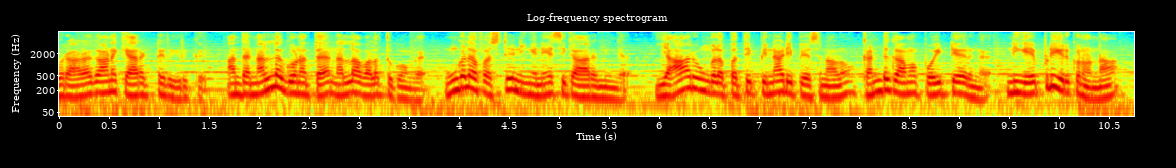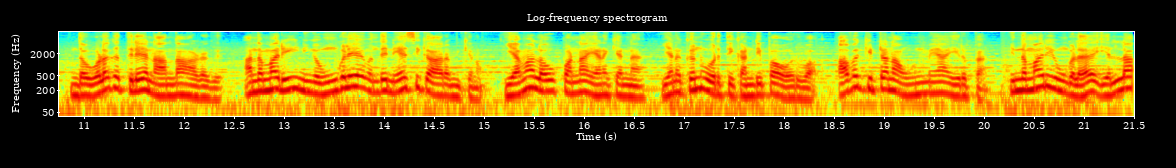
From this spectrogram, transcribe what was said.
ஒரு அழகான கேரக்டர் இருக்குது அந்த நல்ல குணத்தை நல்லா வளர்த்துக்கோங்க. உங்களை ஃபஸ்ட்டு நீங்கள் நேசிக்க ஆரம்பிங்க. யார் உங்களை பற்றி பின்னாடி பேசினாலும் கண்டுக்காமல் போயிட்டே இருங்க. நீங்கள் எப்படி இருக்கணும்னா இந்த உலகத்திலே நான் தான் அழகு. அந்த மாதிரி நீங்கள் உங்களையே வந்து நேசிக்க ஆரம்பிக்கணும். எவன் லவ் பண்ணால் எனக்கு என்ன? எனக்குன்னு ஒருத்தி கண்டிப்பாக வருவா. அவகிட்ட நான் உண்மையாக இருப்பேன். இந்த மாதிரி உங்களை எல்லா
